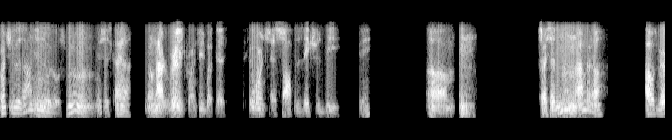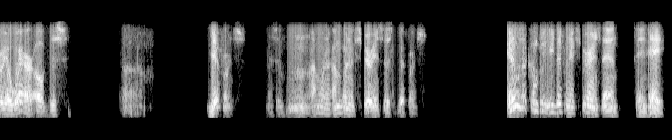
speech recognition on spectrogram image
Crunchy lasagna noodles. Hmm, this is kind of, you know, not really crunchy, but they, they weren't as soft as they should be. Okay. Um, so I said, hmm, I'm gonna. I was very aware of this um, difference. I said, hmm, I'm gonna, I'm gonna experience this difference. And it was a completely different experience than saying, hey,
